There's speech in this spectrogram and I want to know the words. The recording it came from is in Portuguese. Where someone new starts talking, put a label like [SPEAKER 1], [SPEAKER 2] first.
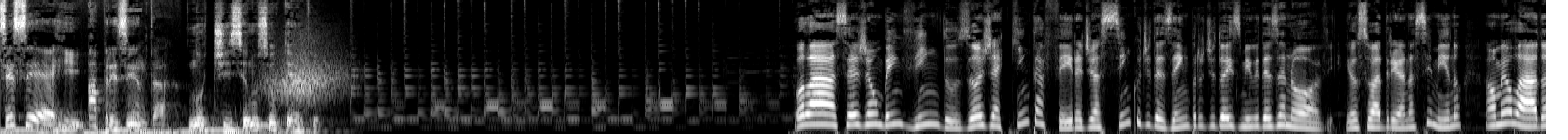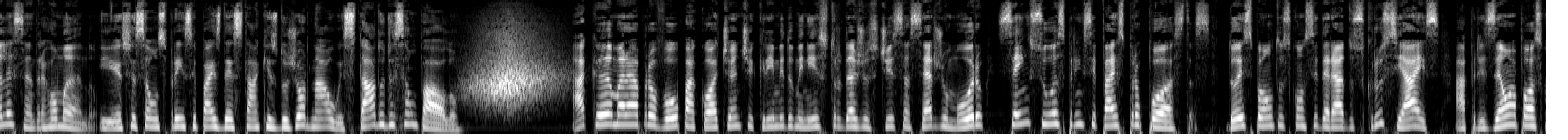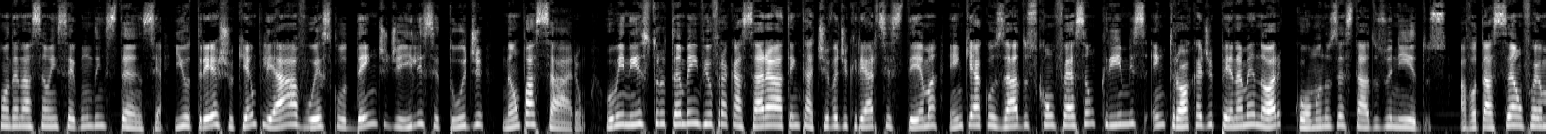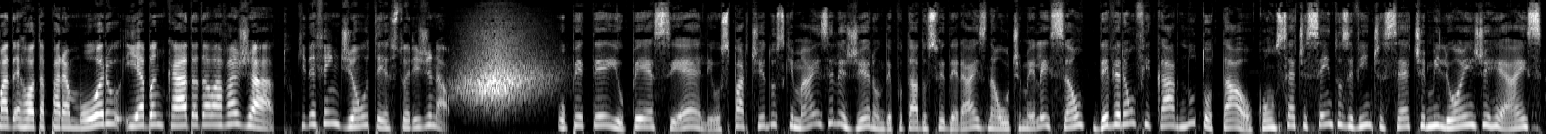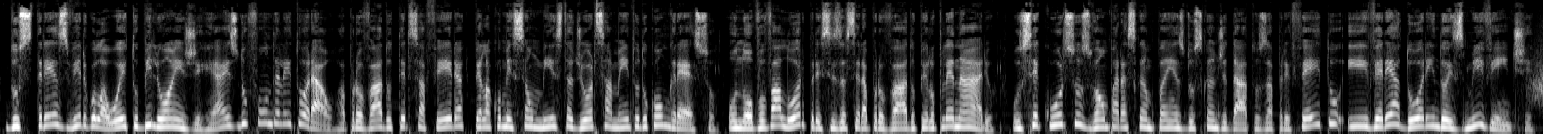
[SPEAKER 1] CCR apresenta
[SPEAKER 2] Notícia no seu tempo.
[SPEAKER 3] Olá, sejam bem-vindos. Hoje é quinta-feira, dia 5 de dezembro de 2019. Eu sou Adriana Simino, ao meu lado, Alessandra Romano.
[SPEAKER 4] E estes são os principais destaques do jornal Estado de São Paulo.
[SPEAKER 3] A Câmara aprovou o pacote anticrime do ministro da Justiça Sérgio Moro sem suas principais propostas. Dois pontos considerados cruciais, a prisão após condenação em segunda instância e o trecho que ampliava o excludente de ilicitude, não passaram. O ministro também viu fracassar a tentativa de criar sistema em que acusados confessam crimes em troca de pena menor, como nos Estados Unidos. A votação foi uma derrota para Moro e a bancada da Lava Jato, que defendiam o texto original.
[SPEAKER 4] O PT e o PSL, os partidos que mais elegeram deputados federais na última eleição, deverão ficar no total com 727 milhões de reais dos 3,8 bilhões de reais do fundo eleitoral, aprovado terça-feira pela Comissão Mista de Orçamento do Congresso. O novo valor precisa ser aprovado pelo plenário. Os recursos vão para as campanhas dos candidatos a prefeito e vereador em 2020.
